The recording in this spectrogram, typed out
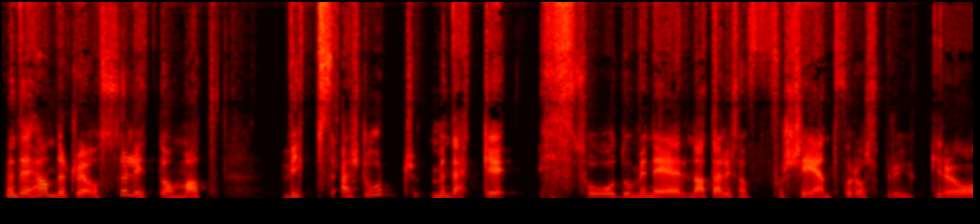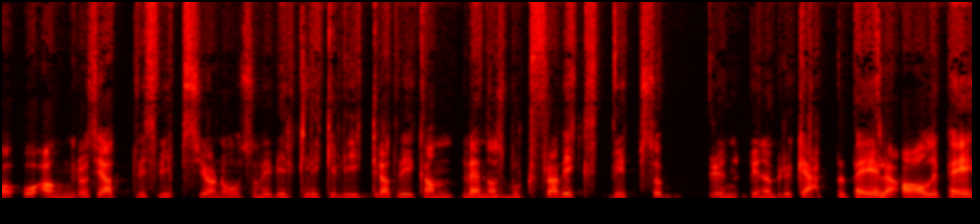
Men det handler tror jeg også litt om at VIPS er stort, men det er ikke så dominerende at det er liksom for sent for oss brukere å, å, angre og si at hvis VIPS gjør noe som vi virkelig ikke liker, at vi kan vende oss bort fra VIPS og begynne å bruke Apple Pay eller Alipay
